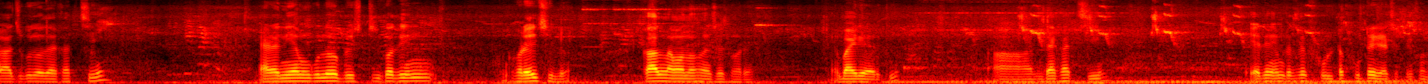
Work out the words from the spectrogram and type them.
গাছগুলো দেখাচ্ছি। অ্যারানিয়ামগুলো বৃষ্টির কদিন ঘরেই ছিল। কাল নামানো হয়েছে ঘরে, বাইরে আর কি। আর দেখাচ্ছি অ্যারানিয়ামটাতে ফুলটা ফুটে গেছে দেখুন।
